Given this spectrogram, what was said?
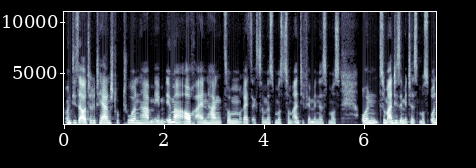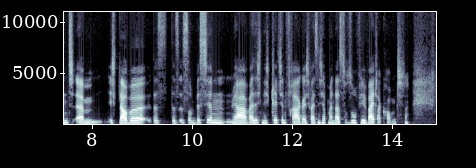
und diese autoritären Strukturen haben eben immer auch einen Hang zum Rechtsextremismus, zum Antifeminismus und zum Antisemitismus. Und ähm, ich glaube, das, das ist so ein bisschen, ja, weiß ich nicht, Gretchenfrage. Ich weiß nicht, ob man da so, so viel weiterkommt.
